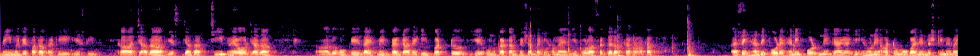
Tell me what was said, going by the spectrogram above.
नहीं, मुझे पता था कि एच का ज़्यादा ज़्यादा चीप है और ज़्यादा लोगों के लाइफ में इम्पैक्ट डालेगी। बट ये उनका कन्फेशन था कि हमें ये थोड़ा सा गलत कर रहा था। ऐसे ही हैनी फोर्ड है। हैनी फोर्ड ने क्या किया कि इन्होंने ऑटोमोबाइल इंडस्ट्री में भाई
